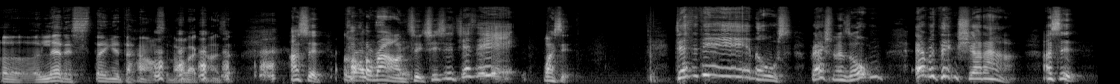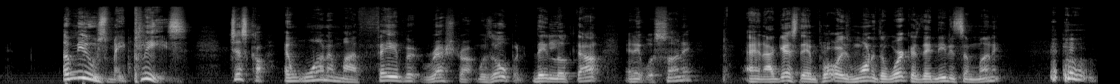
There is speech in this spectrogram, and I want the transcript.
uh, a lettuce thing at the house and all that kind of stuff. I said, call Lettuce around. thing. She, said, what's it? Jesse, there ain't no restaurants open. everything shut down. I said, amuse me, please. Just call. And one of my favorite restaurant was open. They looked out and it was sunny. And I guess the employees wanted to work because they needed some money.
